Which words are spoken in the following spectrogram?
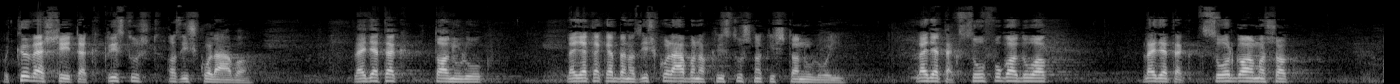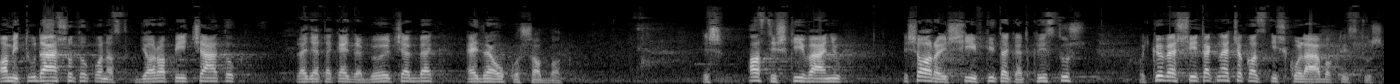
hogy kövessétek Krisztust az iskolába. Legyetek tanulók, legyetek ebben az iskolában a Krisztusnak is tanulói. Legyetek szófogadóak, legyetek szorgalmasak, ami tudásotok van, azt gyarapítsátok, legyetek egyre bölcsebbek, egyre okosabbak. És azt is kívánjuk, és arra is hív titeket Krisztus, hogy kövessétek ne csak az iskolába Krisztus,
